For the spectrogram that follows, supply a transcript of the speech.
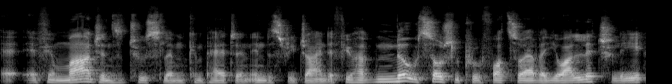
if your margins are too slim compared to an industry giant, if you have no social proof whatsoever, you are literally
